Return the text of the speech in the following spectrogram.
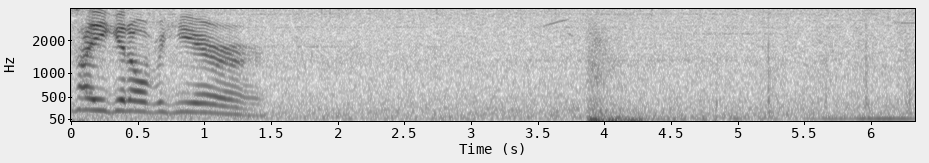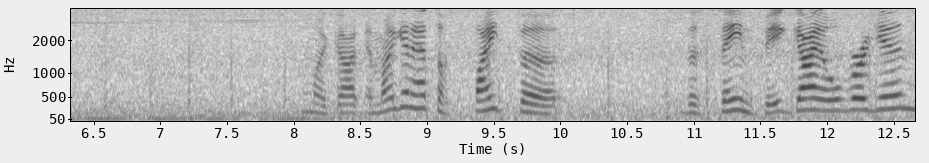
Is how you get over here. Oh my god, am I gonna have to fight the the same big guy over again?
